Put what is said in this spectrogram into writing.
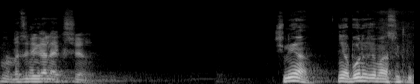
אבל זה בגלל ההקשר. שנייה, שנייה, בוא נראה מה הסיפור.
